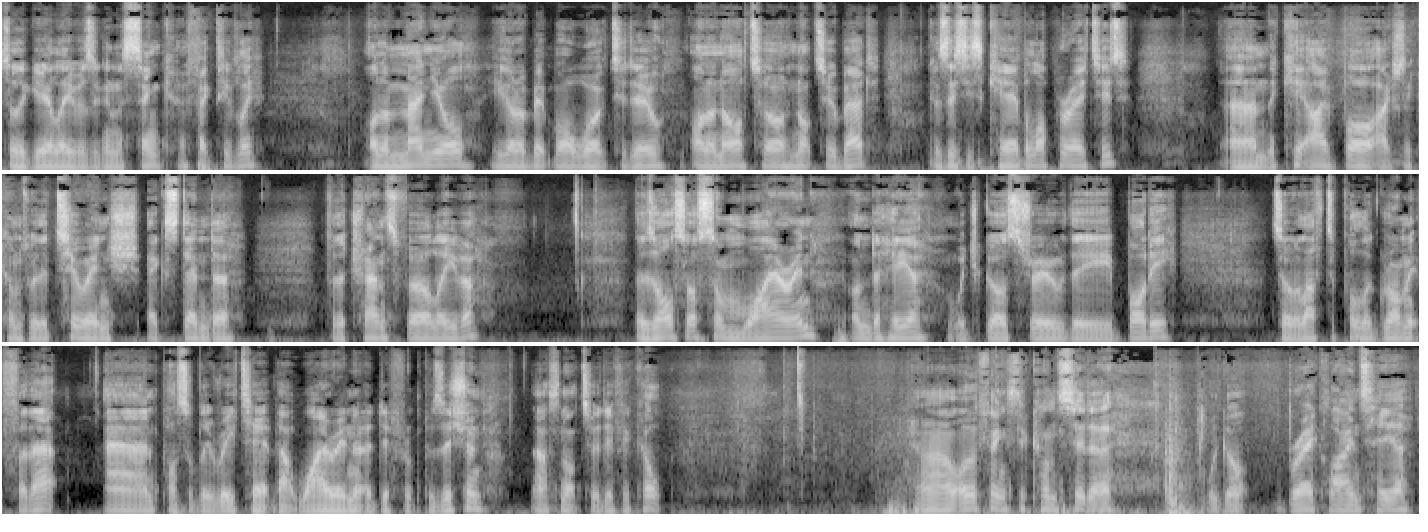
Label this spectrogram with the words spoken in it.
so the gear levers are going to sink effectively. On a manual, you got a bit more work to do. On an auto, not too bad, because this is cable operated. Um, the kit I've bought actually comes with a two inch extender for the transfer lever. There's also some wiring under here, which goes through the body. So we'll have to pull a grommet for that and possibly retape that wiring at a different position that's not too difficult uh, other things to consider we got brake lines here.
